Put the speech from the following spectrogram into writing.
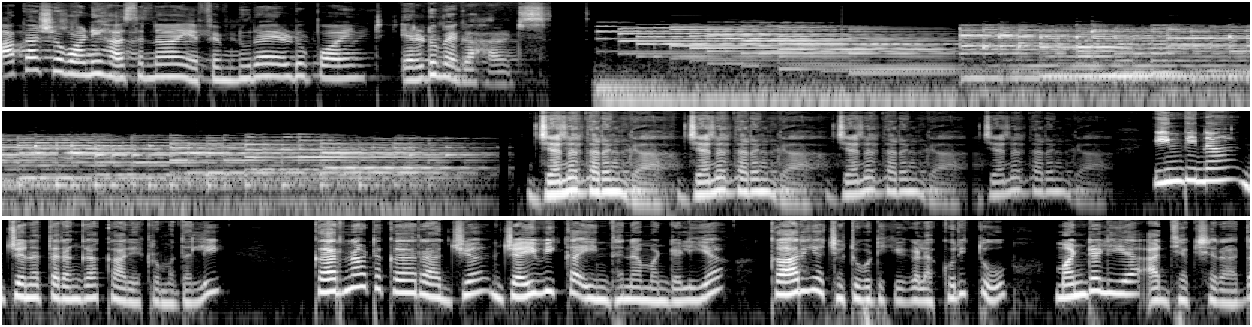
ಆಕಾಶವಾಣಿ ಹಾಸನ ಎಫ್ಎಂ ನೂರ ಎರಡು ಪಾಯಿಂಟ್ ಎರಡು ಮೆಗಾ ಹರ್ಟ್ಸ್ ಜನತರಂಗ ಜನತರಂಗ ಜನತರಂಗ ಜನತರಂಗ. ಇಂದಿನ ಜನತರಂಗ ಕಾರ್ಯಕ್ರಮದಲ್ಲಿ ಕರ್ನಾಟಕ ರಾಜ್ಯ ಜೈವಿಕ ಇಂಧನ ಮಂಡಳಿಯ ಕಾರ್ಯಚಟುವಟಿಕೆಗಳ ಕುರಿತು ಮಂಡಳಿಯ ಅಧ್ಯಕ್ಷರಾದ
